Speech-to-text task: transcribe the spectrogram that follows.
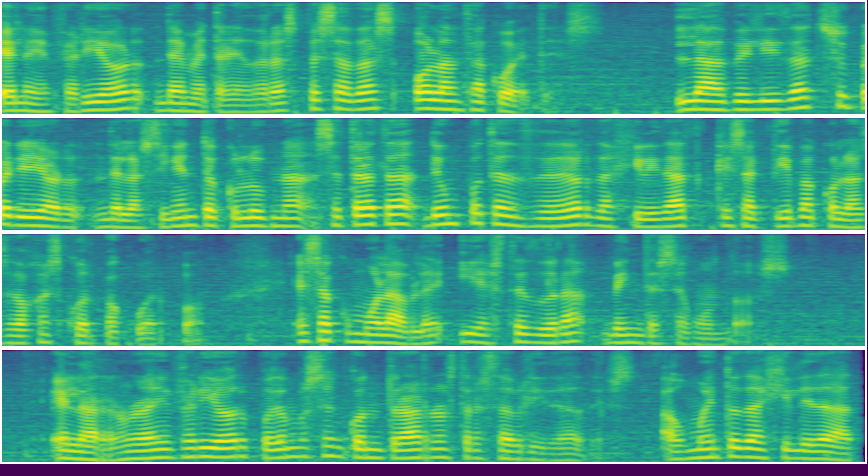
en la inferior de ametralladoras pesadas o lanzacohetes. La habilidad superior de la siguiente columna se trata de un potenciador de agilidad que se activa con las bajas cuerpo a cuerpo. Es acumulable y este dura 20 segundos. En la ranura inferior podemos encontrar nuestras habilidades. Aumento de agilidad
